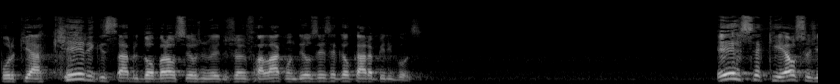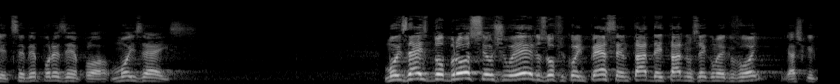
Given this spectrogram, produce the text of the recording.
Porque aquele que sabe dobrar os seus joelhos no chão e falar com Deus, esse é que é o cara perigoso. Esse aqui é o sujeito. Você vê, por exemplo, ó, Moisés. Moisés dobrou seus joelhos ou ficou em pé, sentado, deitado, não sei como é que foi. Acho que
